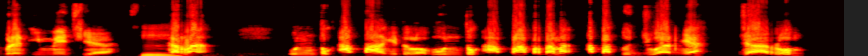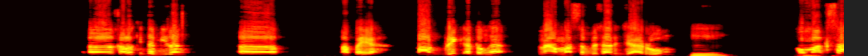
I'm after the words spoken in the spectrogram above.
brand image ya. Hmm. Karena untuk apa gitu loh? Untuk apa? Pertama, apa tujuannya Jarum? eh, kalau kita bilang eh, apa ya? Pabrik atau enggak nama sebesar Jarum Hmm. memaksa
